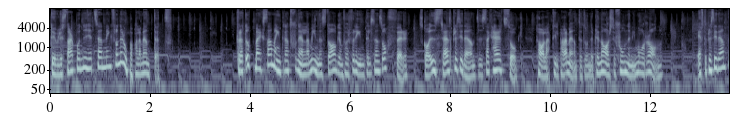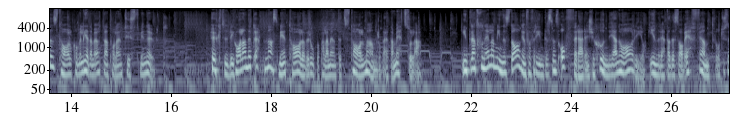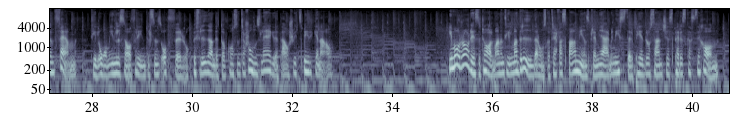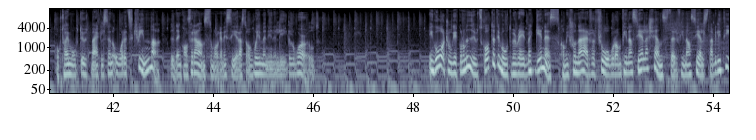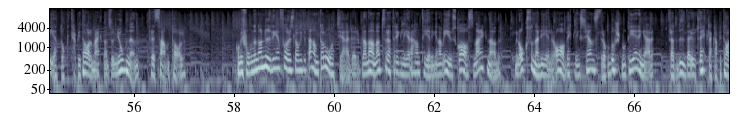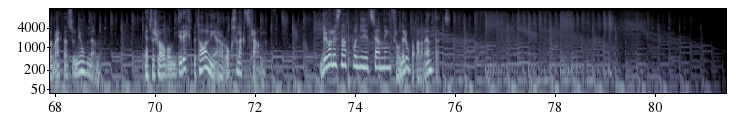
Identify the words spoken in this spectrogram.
Du lyssnar på en nyhetssändning från Europaparlamentet. För att uppmärksamma internationella minnesdagen för Förintelsens offer ska Israels president Isaac Herzog tala till parlamentet under plenarsessionen imorgon. Efter presidentens tal kommer ledamöterna att hålla en tyst minut. Högtidlighållandet öppnas med ett tal av Europaparlamentets talman Roberta Metsola. Internationella minnesdagen för Förintelsens offer är den 27 januari och inrättades av FN 2005 till åminnelse av Förintelsens offer och befriandet av koncentrationslägret Auschwitz-Birkenau. Imorgon reser talmannen till Madrid där hon ska träffa Spaniens premiärminister Pedro Sánchez Pérez Castejón och ta emot utmärkelsen Årets kvinna vid en konferens som organiseras av Women in a Legal World. Igår tog ekonomiutskottet emot Mairead McGuinness, kommissionär för frågor om finansiella tjänster, finansiell stabilitet och kapitalmarknadsunionen, för ett samtal. Kommissionen har nyligen föreslagit ett antal åtgärder, bland annat för att reglera hanteringen av EUs gasmarknad, men också när det gäller avvecklingstjänster och börsnoteringar för att vidareutveckla kapitalmarknadsunionen. Ett förslag om direktbetalningar har också lagts fram. Du har lyssnat på en nyhetssändning från Europaparlamentet.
